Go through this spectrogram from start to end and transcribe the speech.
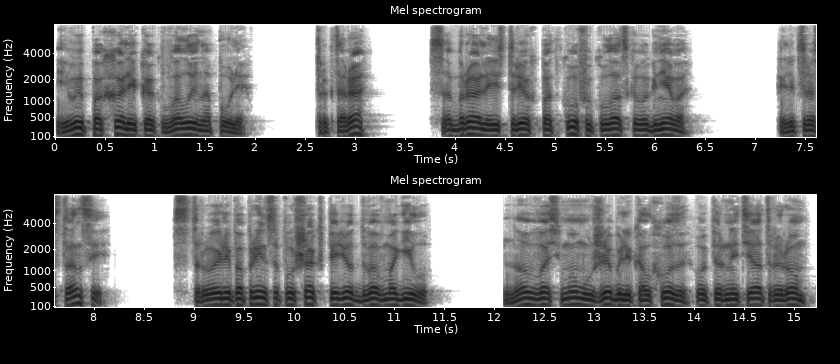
И вы пахали, как валы на поле. Трактора? Собрали из трех подков и кулацкого гнева. Электростанции? Строили по принципу «шаг вперед, два в могилу». Но в восьмом уже были колхозы, оперный театр и ром,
